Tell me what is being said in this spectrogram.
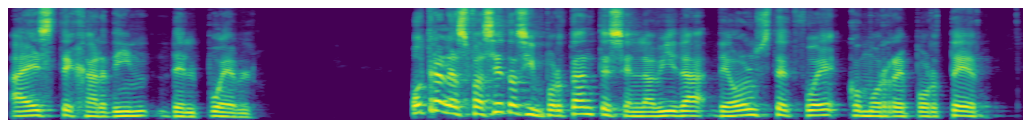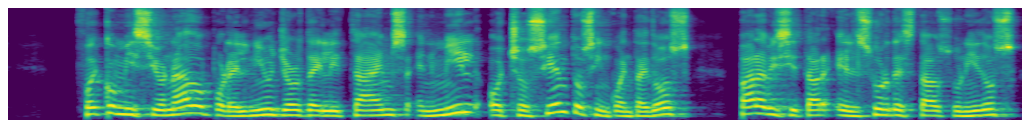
a este jardín del pueblo. Otra de las facetas importantes en la vida de Olmsted fue como reportero. Fue comisionado por el New York Daily Times en 1852 para visitar el sur de Estados Unidos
